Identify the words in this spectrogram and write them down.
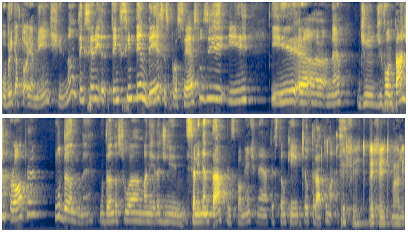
obrigatoriamente não tem que ser tem que se entender esses processos e, e, e é, né de, de vontade própria mudando, né? Mudando a sua maneira de se alimentar, principalmente, né? A questão que, que eu trato mais. Perfeito, perfeito, Marli.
